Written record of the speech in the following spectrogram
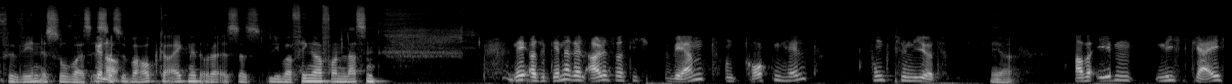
Für wen ist sowas? Genau. Ist das überhaupt geeignet oder ist das lieber Finger von lassen? Nee, also generell alles, was sich wärmt und trocken hält, funktioniert. Ja. Aber eben nicht gleich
